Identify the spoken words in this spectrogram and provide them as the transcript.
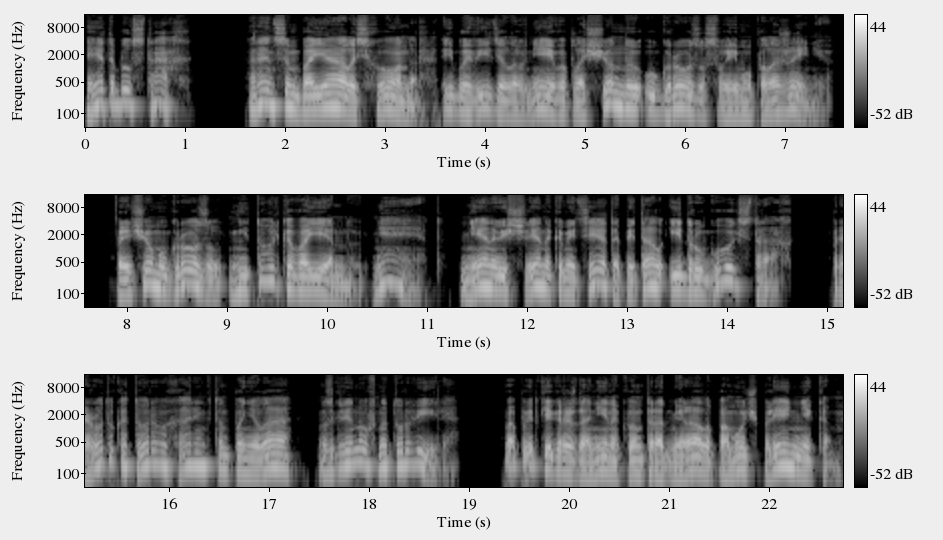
И это был страх. Ренсом боялась Хонор, ибо видела в ней воплощенную угрозу своему положению. Причем угрозу не только военную, нет. Ненависть члена комитета питал и другой страх, природу которого Харрингтон поняла, взглянув на Турвиля. Попытки гражданина контр-адмирала помочь пленникам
